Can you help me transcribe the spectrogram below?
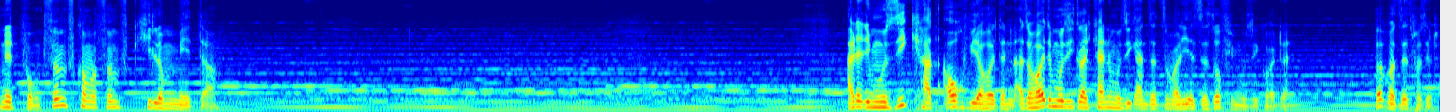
Schnittpunkt 5,5 Kilometer. Alter, die Musik hat auch wieder heute... Also heute muss ich gleich keine Musik ansetzen, weil hier ist ja so viel Musik heute. Hört, was jetzt passiert.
